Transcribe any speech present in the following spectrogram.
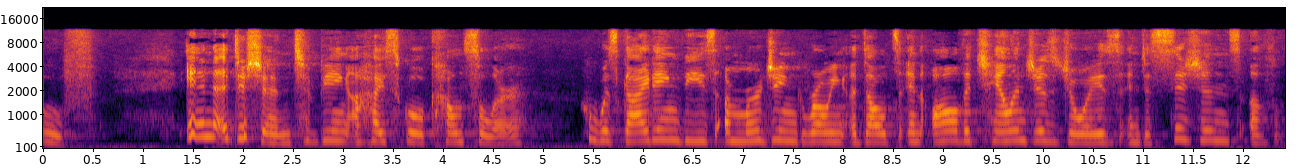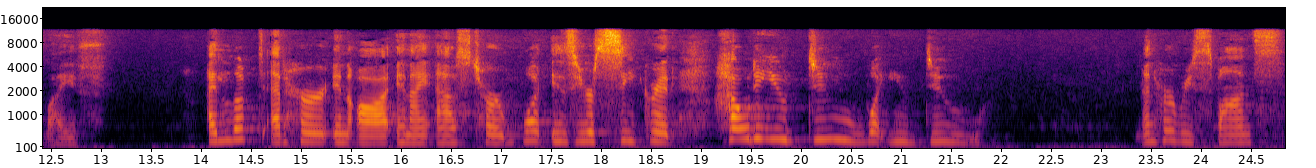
Oof. In addition to being a high school counselor, who was guiding these emerging, growing adults in all the challenges, joys, and decisions of life. I looked at her in awe and I asked her, What is your secret? How do you do what you do? And her response,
